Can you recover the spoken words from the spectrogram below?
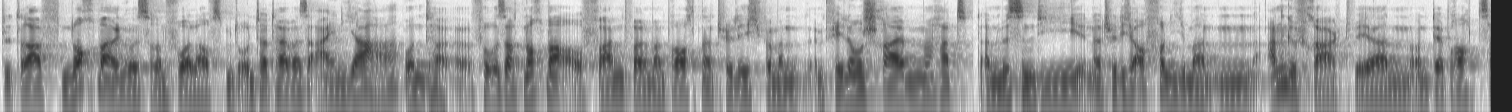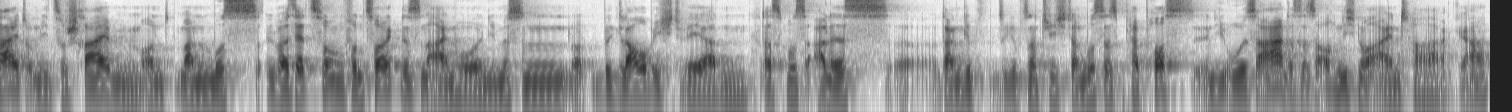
bedarf noch mal größeren Vorlaufs mitunter, teilweise ein Jahr und äh, verursacht noch mal Aufwand, weil man braucht natürlich, wenn man Empfehlungsschreiben hat, dann müssen die natürlich auch von jemandem angefragt werden und der braucht Zeit, um die zu schreiben und man muss Übersetzungen von Zeugnissen einholen, die müssen beglaubigt werden. Das muss alles, äh, dann gibt es natürlich, dann muss das per Post in die USA, das ist auch nicht nur ein Tag, ja.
